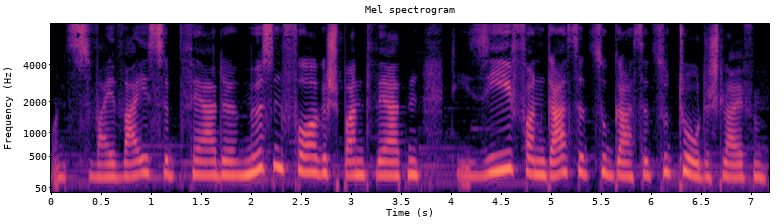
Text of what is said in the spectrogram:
und zwei weiße Pferde müssen vorgespannt werden, die sie von Gasse zu Gasse zu Tode schleifen.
